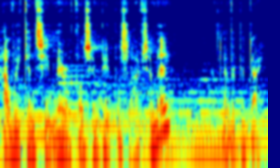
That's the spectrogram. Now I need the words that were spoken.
how we can see miracles in people's lives. Amen? Have a good day.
